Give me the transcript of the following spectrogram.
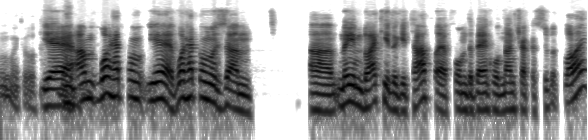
oh my god Yeah. Um, Um. What happened? Yeah. What happened was um, uh, me and Blackie, the guitar player, formed a band called Nunchukka Superfly,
